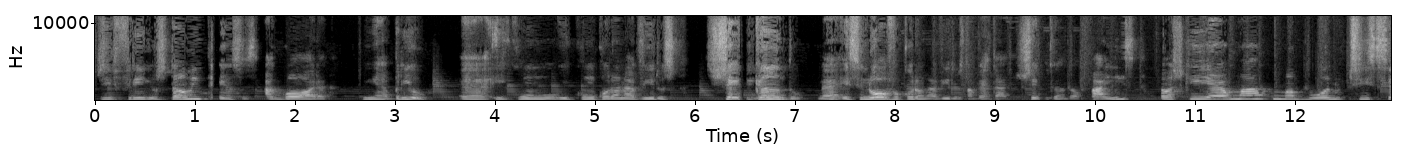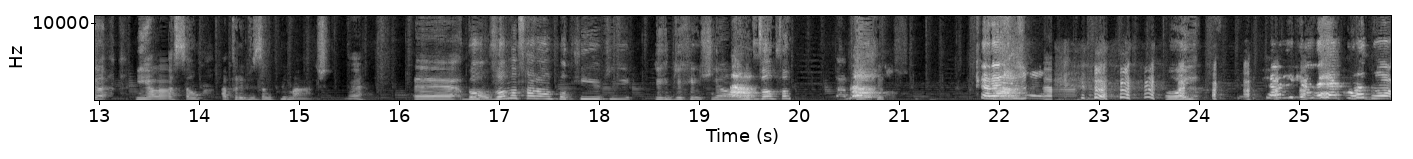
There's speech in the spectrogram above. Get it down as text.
de frios tão intensos agora em abril é, e, com, e com o coronavírus chegando, né, esse novo coronavírus, na verdade, chegando ao país. Então, acho que é uma, uma boa notícia em relação à previsão climática. Né? É, bom, vamos falar um pouquinho de, de, de região. Vamos, vamos... Peraí, tá? Oi? Peraí que a Leia acordou.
